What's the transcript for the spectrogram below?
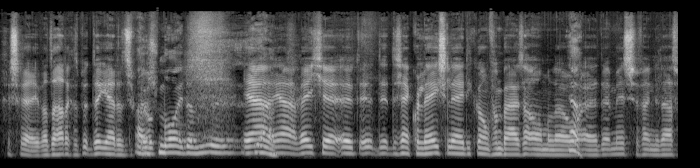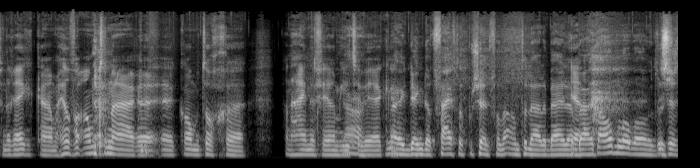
geschreven. Want daar had ik het. Ja, dat is, oh, mooi. Dan, uh, ja, ja, ja. weet je, er zijn collegeleden die komen van buiten Almelo. Ja. Uh, de mensen van inderdaad van de rekenkamer. Heel veel ambtenaren komen toch van Heineveer om hier te werken. Nou, ik denk dat 50% van de ambtenaren bijna buiten Almelo woont. Dus, dus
